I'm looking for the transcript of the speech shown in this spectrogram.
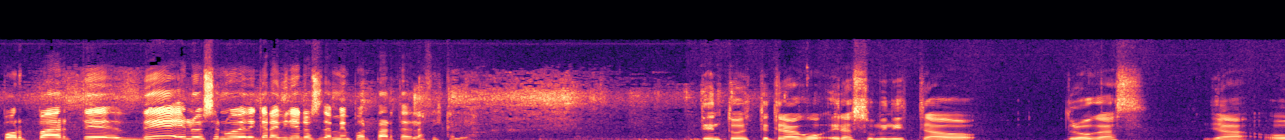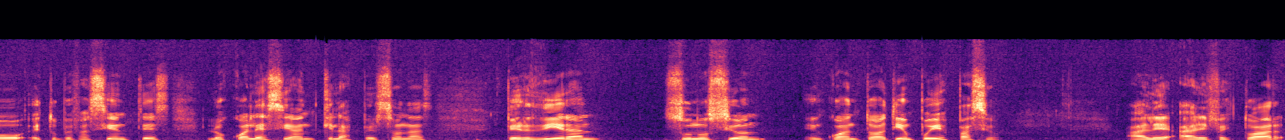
por parte del OS9 de Carabineros y también por parte de la Fiscalía. Dentro de este trago era suministrado drogas ya o estupefacientes, los cuales hacían que las personas perdieran su noción en cuanto a tiempo y espacio. Al, al efectuar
